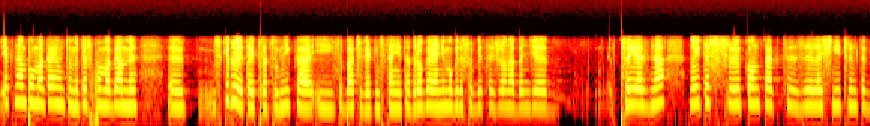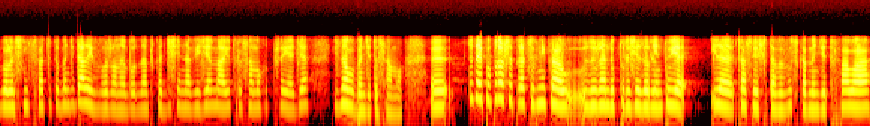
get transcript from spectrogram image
jak nam pomagają, to my też pomagamy. Skieruję tutaj pracownika i zobaczy w jakim stanie ta droga. Ja nie mogę też obiecać, że ona będzie przejezdna, no i też y, kontakt z leśniczym tego leśnictwa, czy to będzie dalej wywożone, bo na przykład dzisiaj nawieziemy, a jutro samochód przejedzie i znowu będzie to samo. Y, Tutaj poproszę pracownika z urzędu, który się zorientuje, ile czasu jeszcze ta wywózka będzie trwała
